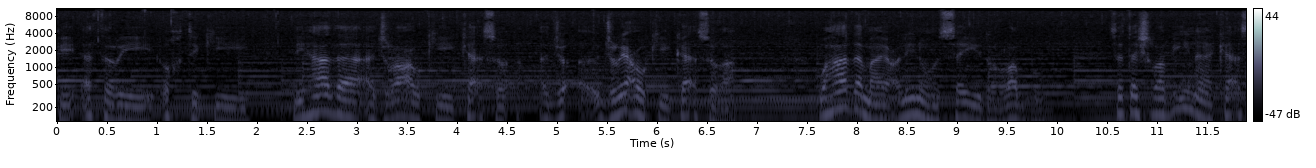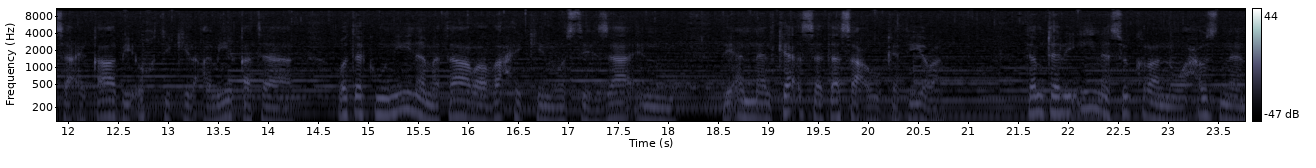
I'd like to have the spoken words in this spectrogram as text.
في أثر أختك لهذا أجرعك كأس أجرعك كأسها. وهذا ما يعلنه السيد الرب. ستشربين كأس عقاب أختك العميقة وتكونين مثار ضحك واستهزاء لأن الكأس تسع كثيرا. تمتلئين سكرا وحزنا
